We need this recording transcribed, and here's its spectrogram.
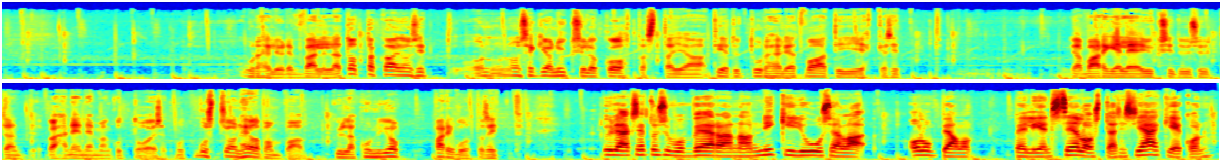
urheilijoiden välillä. Totta kai on, sit, on, on, sekin on yksilökohtaista ja tietyt urheilijat vaatii ehkä sit ja varjelee yksityisyyttään vähän enemmän kuin toiset, mutta musta se on helpompaa kyllä kuin jo pari vuotta sitten. Yleensä etusivun vieraana on Niki Juusela olympiapelien selostaja, siis jääkiekon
